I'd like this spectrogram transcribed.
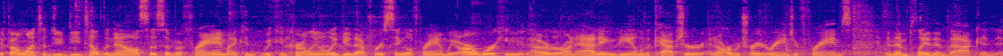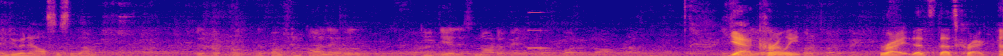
If I want to do detailed analysis of a frame I can we can currently only do that for a single frame. We are working however on adding being able to capture an arbitrary range of frames and then play them back and, and do analysis of them. So the, the function call level detail is not available for a long run. It's yeah, currently Right, that's that's correct, uh,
